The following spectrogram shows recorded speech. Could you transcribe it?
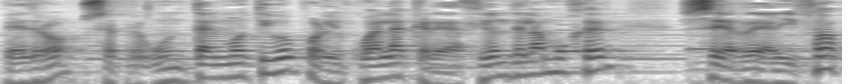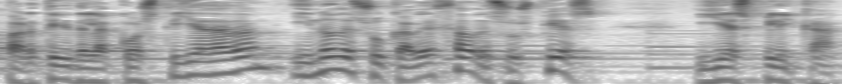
Pedro se pregunta el motivo por el cual la creación de la mujer se realizó a partir de la costilla de Adán y no de su cabeza o de sus pies, y explica,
